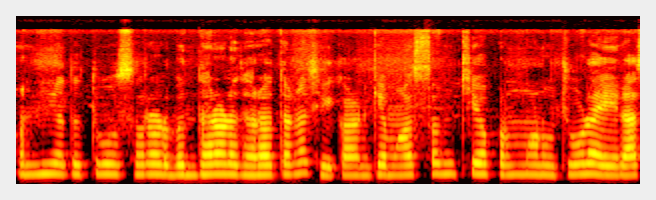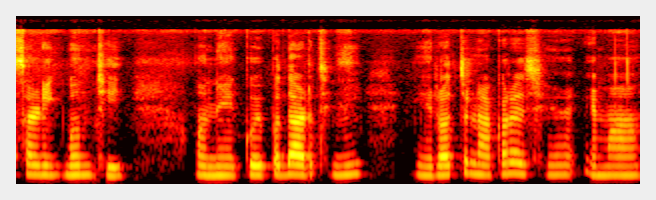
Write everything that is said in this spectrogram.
અન્ય તત્વો સરળ બંધારણ ધરાવતા નથી કારણ કે એમાં અસંખ્ય પરમાણુ જોડાય રાસાયણિક બંધથી અને કોઈ પદાર્થની રચના કરે છે. એમાં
